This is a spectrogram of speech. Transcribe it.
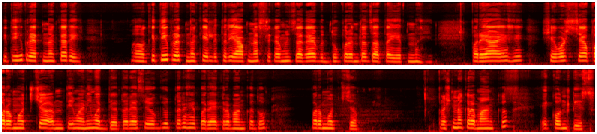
कितीही प्रयत्न करे कितीही प्रयत्न केले तरी आपणास रिकामी जागा या बिंदूपर्यंत जाता येत नाही. पर्याय आहे शेवटच्या परमोच्च अंतिम आणि मध्य. तर याचे योग्य उत्तर आहे पर्याय क्रमांक दोन परमोच्च. प्रश्न क्रमांक एकोणतीस.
